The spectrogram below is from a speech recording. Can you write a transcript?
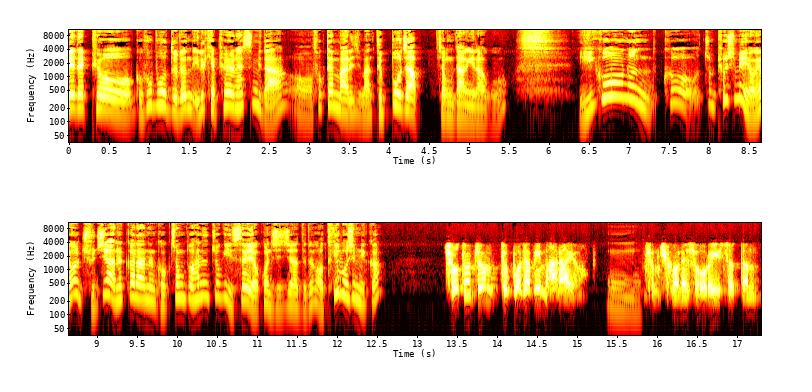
비례대표 그 후보들은 이렇게 표현했습니다. 어 속된 말이지만 듣보잡 정당이라고. 이거는 그 좀 표심에 영향을 주지 않을까라는 걱정도 하는 쪽이 있어요. 여권 지지자들은 어떻게 보십니까? 저도 좀 듣보잡이 많아요. 음. 정치권에서 오래 있었던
